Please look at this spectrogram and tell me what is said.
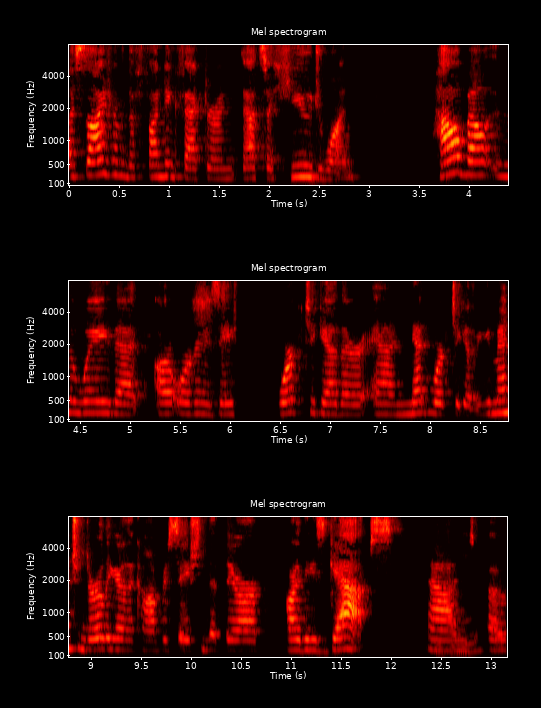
Aside from the funding factor, and that's a huge one, how about in the way that our organizations work together and network together? You mentioned earlier in the conversation that there are, are these gaps, and mm-hmm. uh,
